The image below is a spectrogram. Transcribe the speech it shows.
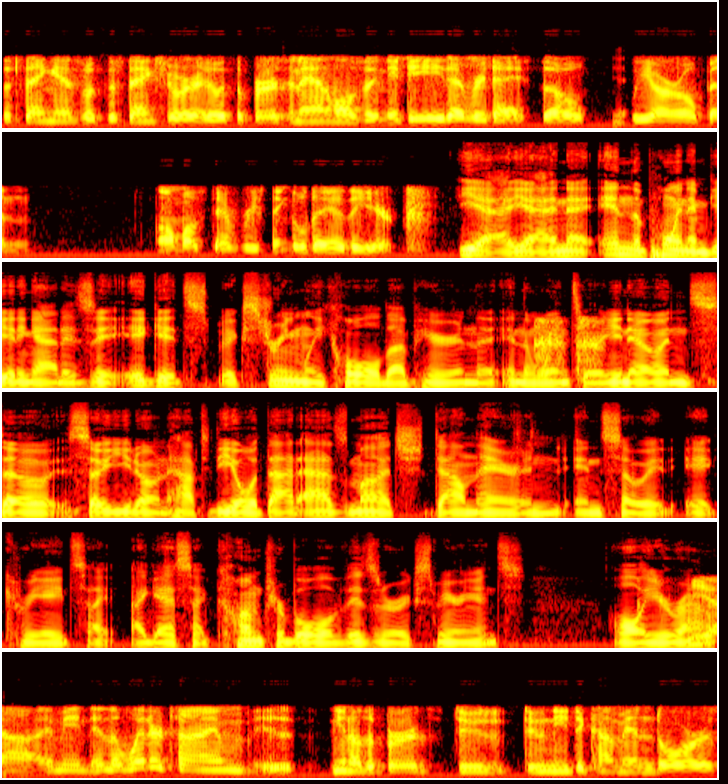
the thing is with the sanctuary, with the birds and animals, they need to eat every day. So Yeah. we are open almost every single day of the year. Yeah, yeah, and uh, and the point I'm getting at is it, it gets extremely cold up here in the in the winter, you know, and so so you don't have to deal with that as much down there, and and so it it creates I I guess a comfortable visitor experience all year round. Yeah, I mean, in the wintertime, it- you know, the birds do do need to come indoors,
